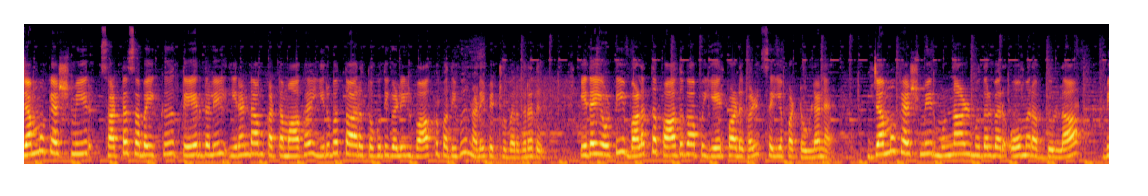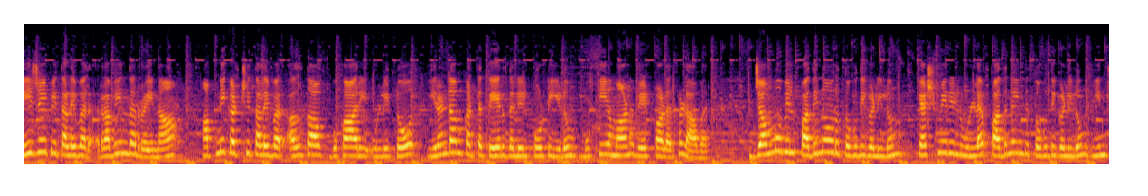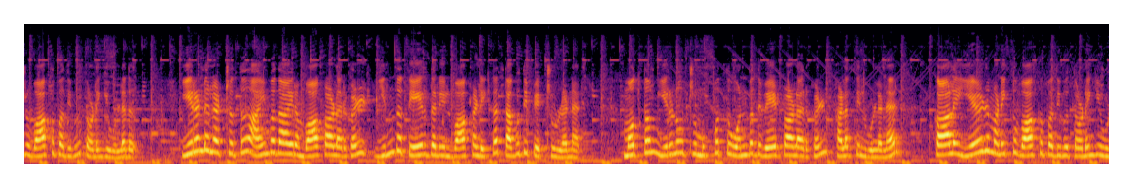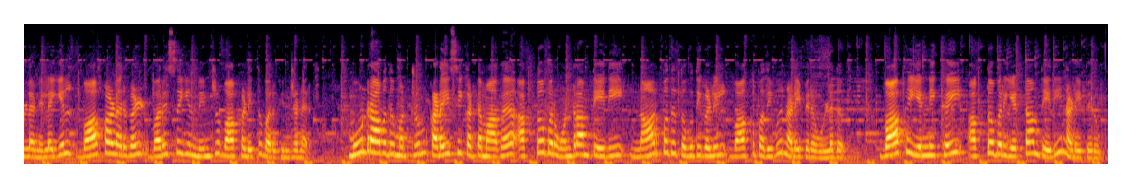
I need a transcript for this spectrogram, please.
ஜம்மு காஷ்மீர் சட்டசபைக்கு தேர்தலில் இரண்டாம் கட்டமாக இருபத்தாறு தொகுதிகளில் வாக்குப்பதிவு நடைபெற்று வருகிறது. இதையொட்டி பலத்த பாதுகாப்பு ஏற்பாடுகள் செய்யப்பட்டுள்ளன. ஜம்மு காஷ்மீர் முன்னாள் முதல்வர் ஓமர் அப்துல்லா பிஜேபி தலைவர் ரவீந்தர் ரெய்னா அப்னி கட்சி தலைவர் அல்தாஃப் புகாரி உள்ளிட்டோர் இரண்டாம் கட்ட தேர்தலில் போட்டியிடும் முக்கியமான வேட்பாளர்கள் ஆவர். ஜம்முவில் பதினோரு தொகுதிகளிலும் காஷ்மீரில் உள்ள பதினைந்து தொகுதிகளிலும் இன்று வாக்குப்பதிவு தொடங்கியுள்ளது. இரண்டு லட்சத்து ஐம்பதாயிரம் வாக்காளர்கள் இந்த தேர்தலில் வாக்களிக்க தகுதி பெற்றுள்ளனர். மொத்தம் இருநூற்று முப்பத்து ஒன்பது வேட்பாளர்கள் களத்தில் உள்ளனர். காலை ஏழு மணிக்கு வாக்குப்பதிவு தொடங்கியுள்ள நிலையில் வாக்காளர்கள் வரிசையில் நின்று வாக்களித்து வருகின்றனர். மூன்றாவது மற்றும் கடைசி கட்டமாக அக்டோபர் ஒன்றாம் தேதி நாற்பது தொகுதிகளில் வாக்குப்பதிவு நடைபெற உள்ளது வாக்கு எண்ணிக்கை அக்டோபர் எட்டாம் தேதி நடைபெறும்.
